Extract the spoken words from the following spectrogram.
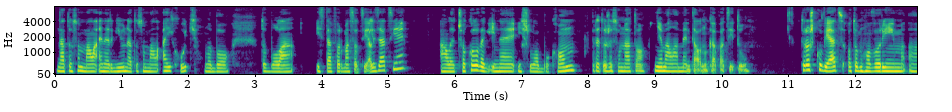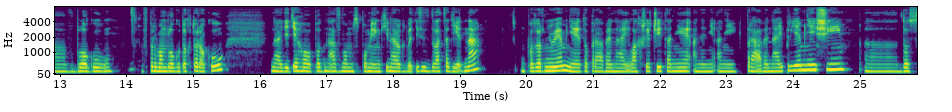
na to som mala energiu, na to som mala aj chuť, lebo to bola istá forma socializácie, ale čokoľvek iné išlo bokom, pretože som na to nemala mentálnu kapacitu. Trošku viac o tom hovorím v blogu, v prvom blogu tohto roku. Nájdete ho pod názvom Spomienky na rok 2021. Upozorňujem, nie je to práve najľahšie čítanie a nie ani práve najpríjemnejší. Dosť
